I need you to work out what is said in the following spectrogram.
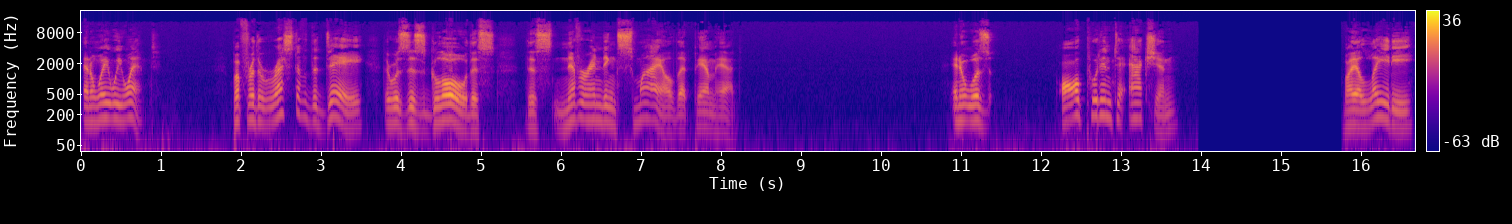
And away we went. But for the rest of the day, there was this glow, this this never-ending smile that Pam had. And it was all put into action by a lady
